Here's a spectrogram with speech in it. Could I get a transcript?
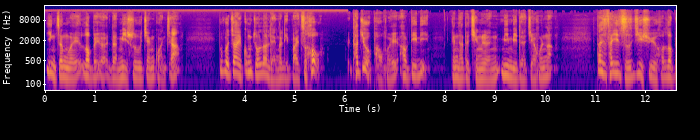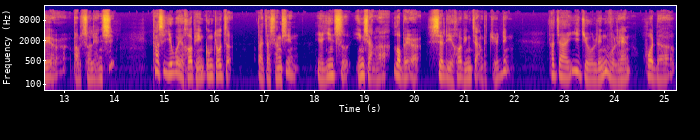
应征为诺贝尔的秘书兼管家。不过，在工作了两个礼拜之后，他就跑回奥地利，跟他的情人秘密的结婚了。但是他一直继续和诺贝尔保持联系。他是一位和平工作者，大家相信。也因此影响了诺贝尔设立和平奖的决定。他在一九零五年获得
